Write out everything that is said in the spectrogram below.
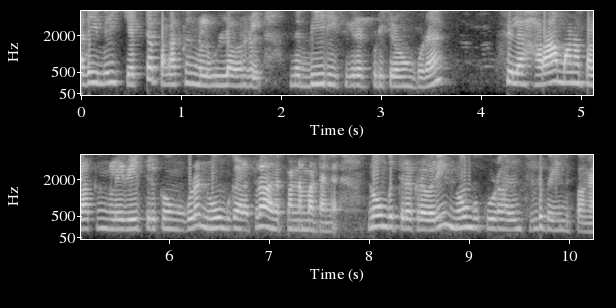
அதே மாதிரி கெட்ட பழக்கங்கள் உள்ளவர்கள் இந்த பீடி சிகரெட் பிடிக்கிறவங்க கூட சில ஹராமான பழக்கங்களை வைத்திருக்கவங்க கூட நோன்பு காலத்தில் அதை பண்ண மாட்டாங்க. நோன்பு திறக்கிற வரையும் நோன்பு கூடாதுன்னு சொல்லிட்டு பயந்துப்பாங்க.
